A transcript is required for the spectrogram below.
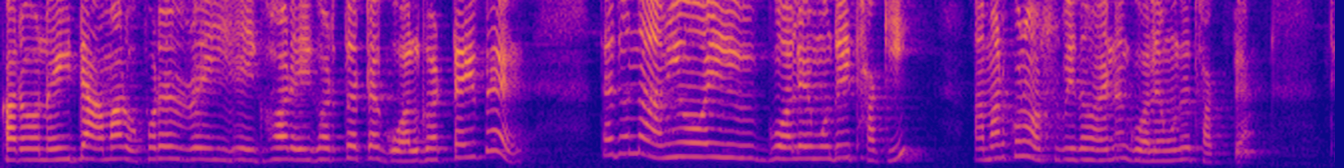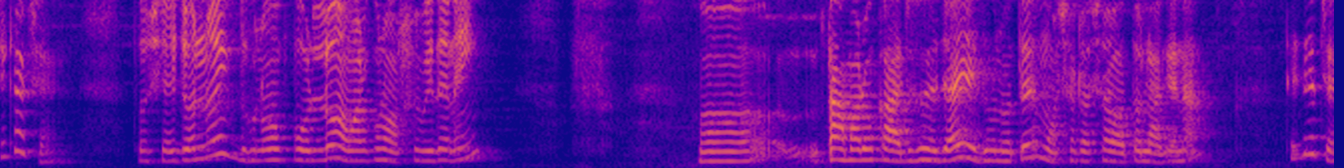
কারণ এইটা আমার ওপরের এই এই ঘর এই ঘর তো একটা গোয়াল ঘর টাইপের। তাই জন্য আমিও ওই গোয়ালের মধ্যেই থাকি। আমার কোনো অসুবিধা হয় না গোয়ালের মধ্যে থাকতে। ঠিক আছে? তো সেই জন্যই ধুনো পড়লেও আমার কোনো অসুবিধা নেই। তা আমারও কাজ হয়ে যায় এই ধুনোতে, মশা টশা অত লাগে না, ঠিক আছে?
